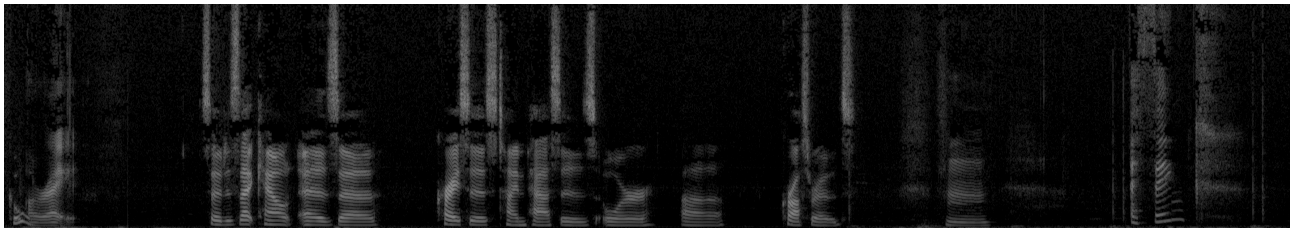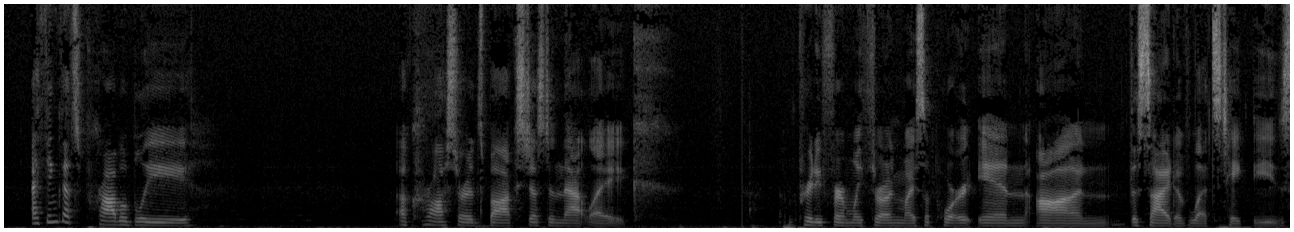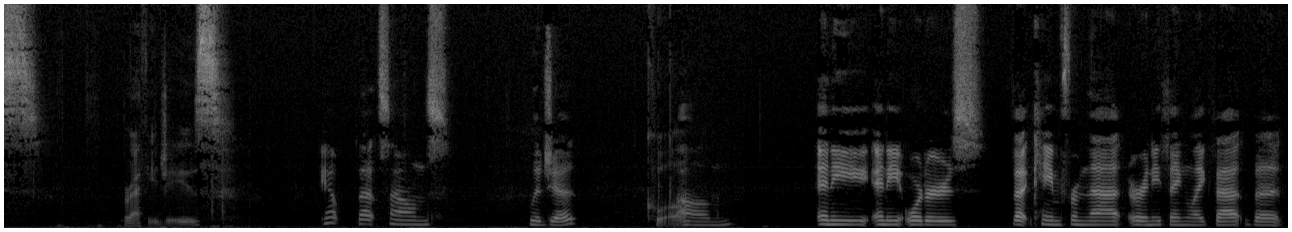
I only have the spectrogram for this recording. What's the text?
Cool. All right. So does that count as uh, crisis, time passes, or uh, crossroads? Hmm. I think I think that's probably a crossroads box just in that like I'm pretty firmly throwing my support in on the side of let's take these refugees. Yep, that sounds legit. Cool. Um, any any orders that came from that or anything like that that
